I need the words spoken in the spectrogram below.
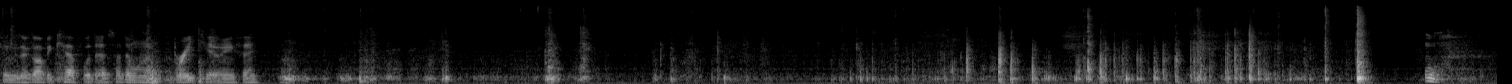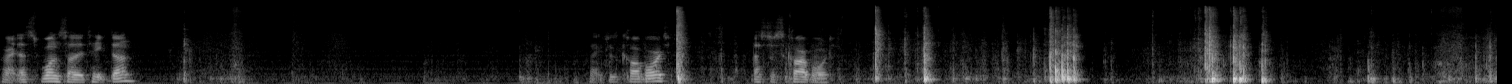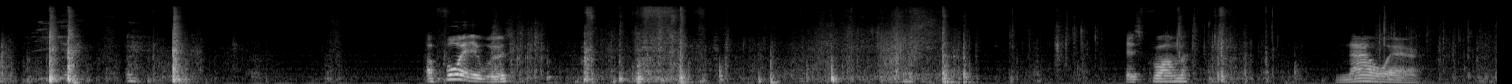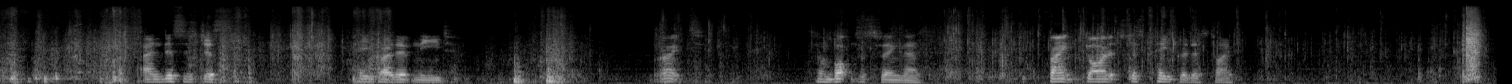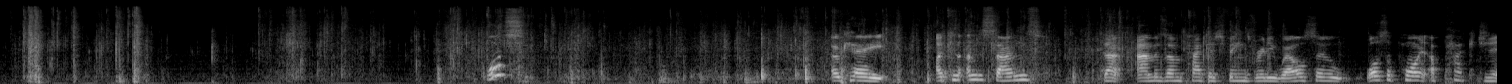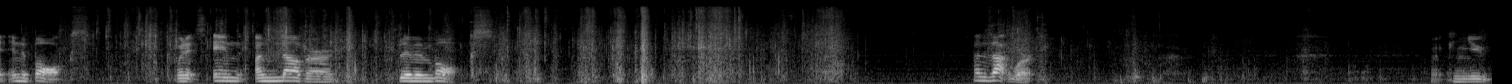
Things I gotta be careful with this. I don't want to break it or anything. Ooh. Right, that's one side of the tape done. That's just cardboard. That's just cardboard. I thought it would. It's from Nowhere. And this is just paper I don't need. Right. Let's unbox this thing then. Thank God it's just paper this time. What? Okay, I can understand that Amazon package things really well, so what's the point of packaging it in a box when it's in another blooming box? How does that work? Right, can you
